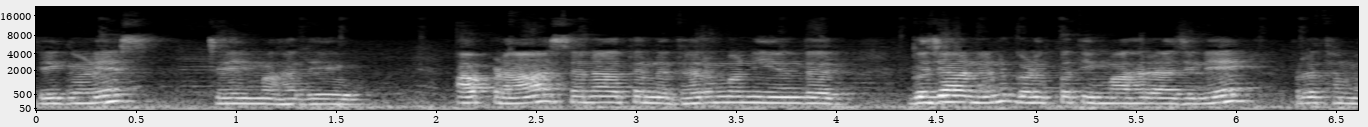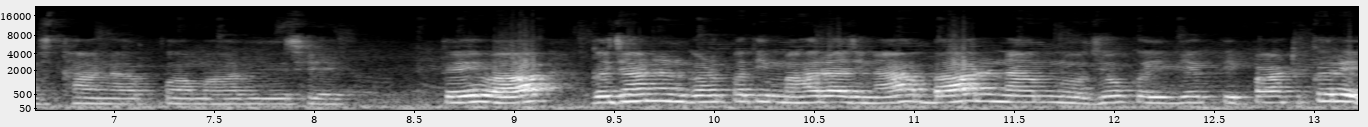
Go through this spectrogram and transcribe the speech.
જય ગણેશ, જય મહાદેવ. આપણા સનાતન ધર્મની અંદર ગજાનન ગણપતિ મહારાજને પ્રથમ સ્થાન આપવામાં આવ્યું છે. તો એવા ગજાનન ગણપતિ મહારાજના બાર નામનો જો કોઈ વ્યક્તિ પાઠ કરે,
